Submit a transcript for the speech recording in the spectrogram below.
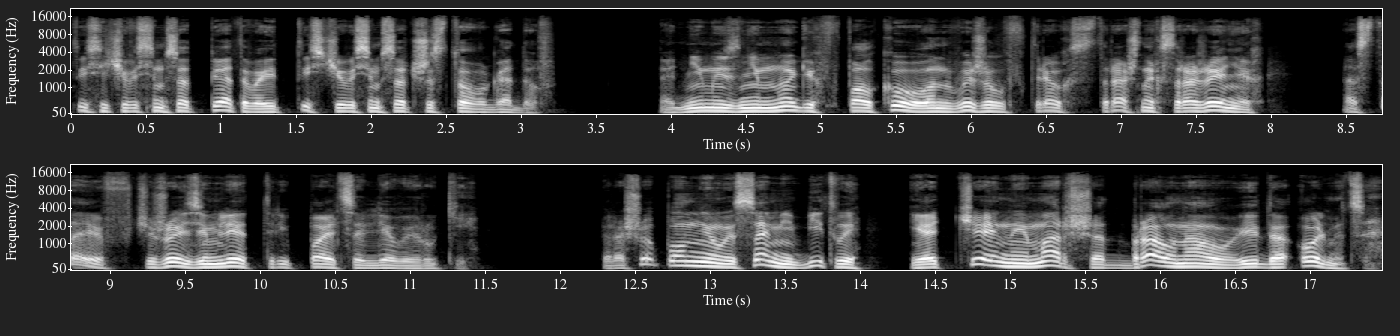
1805 и 1806 годов. Одним из немногих в полку он выжил в трех страшных сражениях, оставив в чужой земле три пальца левой руки. Хорошо помнил и сами битвы, и отчаянный марш от Браунау и до Ольмица,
